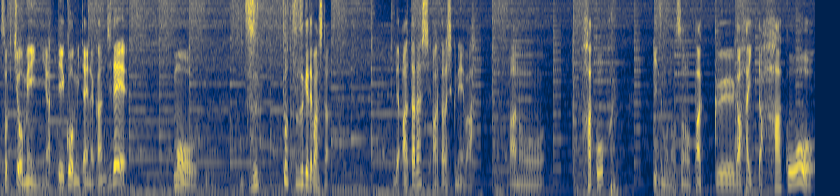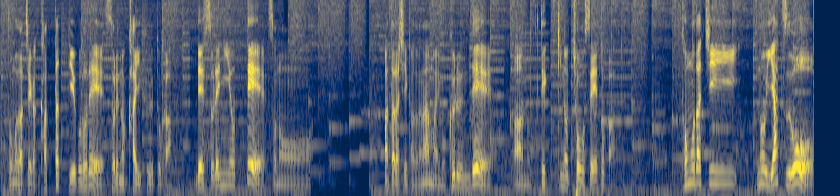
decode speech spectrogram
そっちをメインにやっていこうみたいな感じでもうずっと続けてました。で新し新しくねえわ。あの箱？いつものそのパックが入った箱を友達が買ったっていうことでそれの開封とか。でそれによってその新しいカードが何枚も来るんであのデッキの調整とか友達のやつを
